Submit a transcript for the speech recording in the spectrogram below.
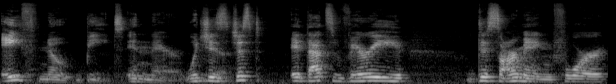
eighth note beat in there, which is just it that's very disarming for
